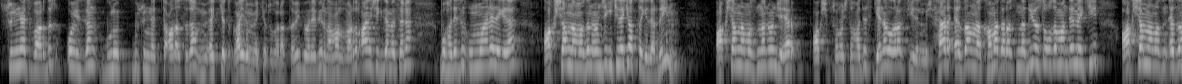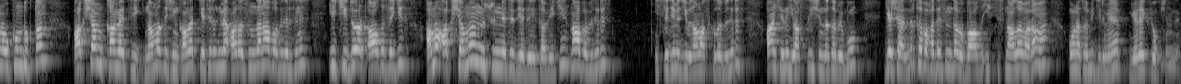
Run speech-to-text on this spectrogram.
sünnet vardır. O yüzden bunu bu sünnette ara sıra müekket, gayri müekket olarak tabii böyle bir namaz vardır. Aynı şekilde mesela bu hadisin umumuna ne de gelir? Akşam namazından önce iki rekat da gelir değil mi? Akşam namazından önce eğer sonuçta hadis genel olarak sihirlenmiş. Her ezan ve kamet arasında diyorsa o zaman demek ki akşam namazın ezanı okunduktan akşam kameti namaz için kamet getirilme arasında ne yapabilirsiniz? 2, 4, 6, 8 ama akşamın sünneti diye değil tabii ki. Ne yapabiliriz? İstediğimiz gibi namaz kılabiliriz. Aynı şekilde yassı işinde tabii bu geçerlidir. Tabii hadisin tabii bazı istisnalar var ama ona tabii girmeye gerek yok şimdi.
